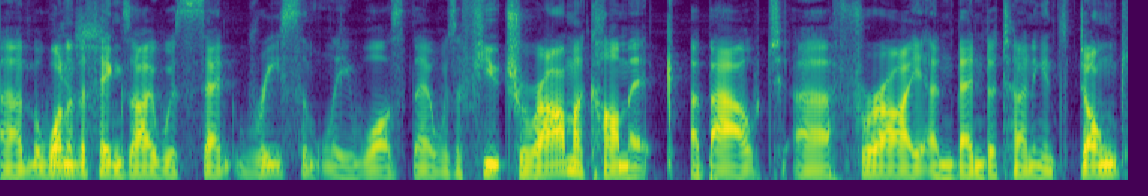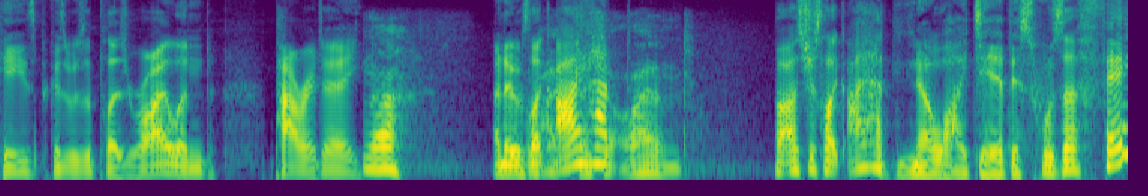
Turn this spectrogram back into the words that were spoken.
Um, one of the things I was sent recently was there was a Futurama comic about uh, Fry and Bender turning into donkeys because it was a Pleasure Island parody. Ah, And it was like, I had, Island. but I was just like, I had no idea this was a thing.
